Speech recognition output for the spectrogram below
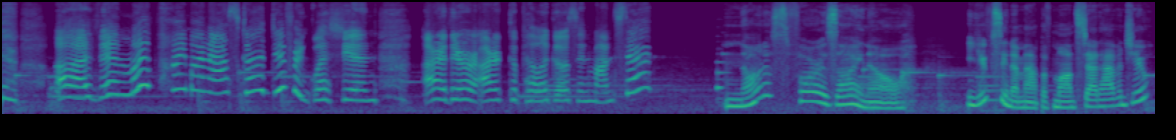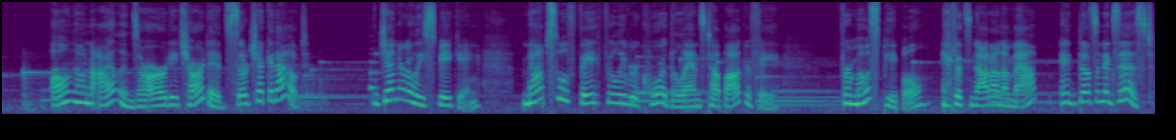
Uh, then let Paimon ask a different question. Are there archipelagos in Mondstadt? Not as far as I know. You've seen a map of Mondstadt, haven't you? All known islands are already charted, so check it out. Generally speaking, maps will faithfully record the land's topography. For most people, if it's not on a map, it doesn't exist.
